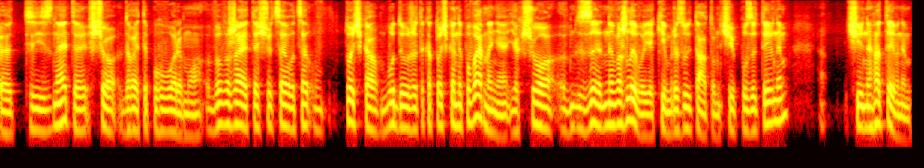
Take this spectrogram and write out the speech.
Е, ті знаєте, що давайте поговоримо. Ви вважаєте, що це оце точка буде вже така точка неповернення, якщо з неважливо яким результатом, чи позитивним, чи негативним.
